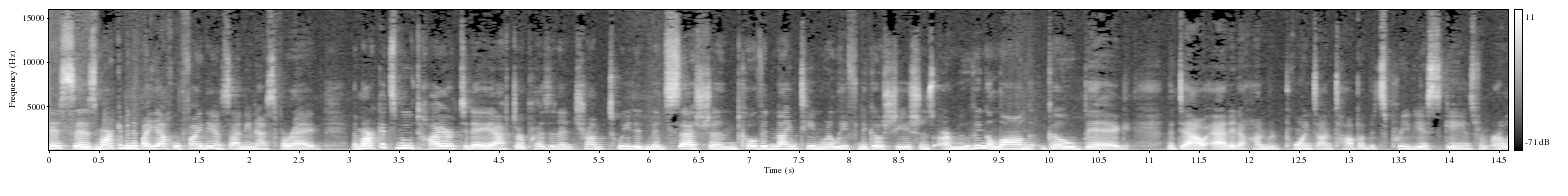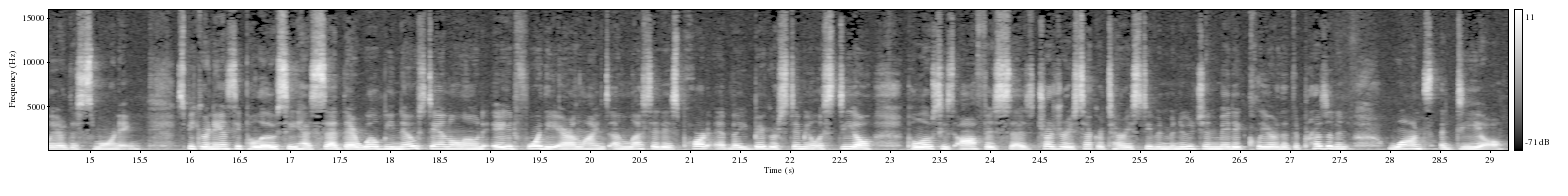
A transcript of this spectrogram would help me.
This is Market Minute by Yahoo Finance. I'm Ines Ferre. The markets moved higher today after President Trump tweeted mid session COVID 19 relief negotiations are moving along, go big. The Dow added 100 points on top of its previous gains from earlier this morning. Speaker Nancy Pelosi has said there will be no standalone aid for the airlines unless it is part of a bigger stimulus deal. Pelosi's office says Treasury Secretary Steven Mnuchin made it clear that the president wants a deal.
